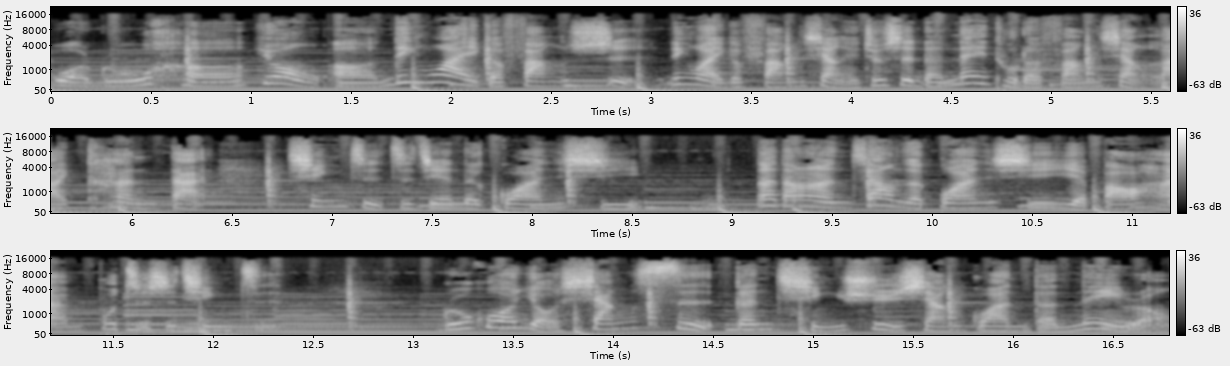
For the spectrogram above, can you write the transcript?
我如何用呃另外一个方式、另外一个方向，也就是人类图的方向来看待亲子之间的关系。那当然，这样的关系也包含不只是亲子，如果有相似跟情绪相关的内容。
